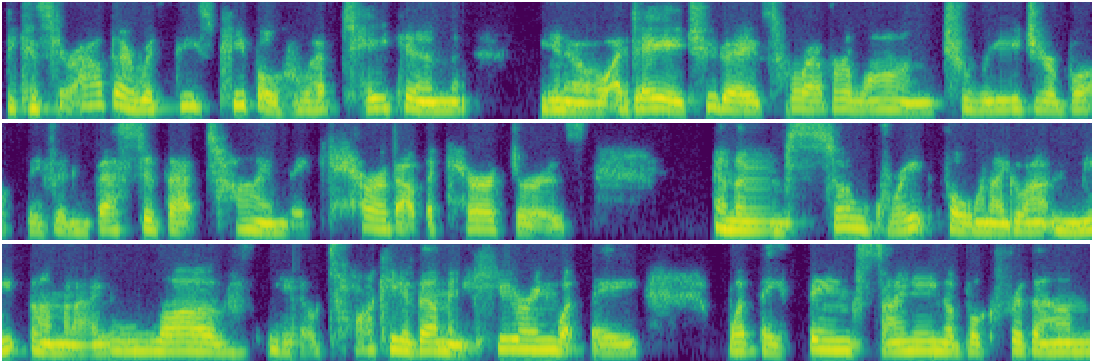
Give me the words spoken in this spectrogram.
because you're out there with these people who have taken you know a day two days however long to read your book. They've invested that time they care about the characters and i'm so grateful when i go out and meet them and i love you know talking to them and hearing what they what they think, signing a book for them.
